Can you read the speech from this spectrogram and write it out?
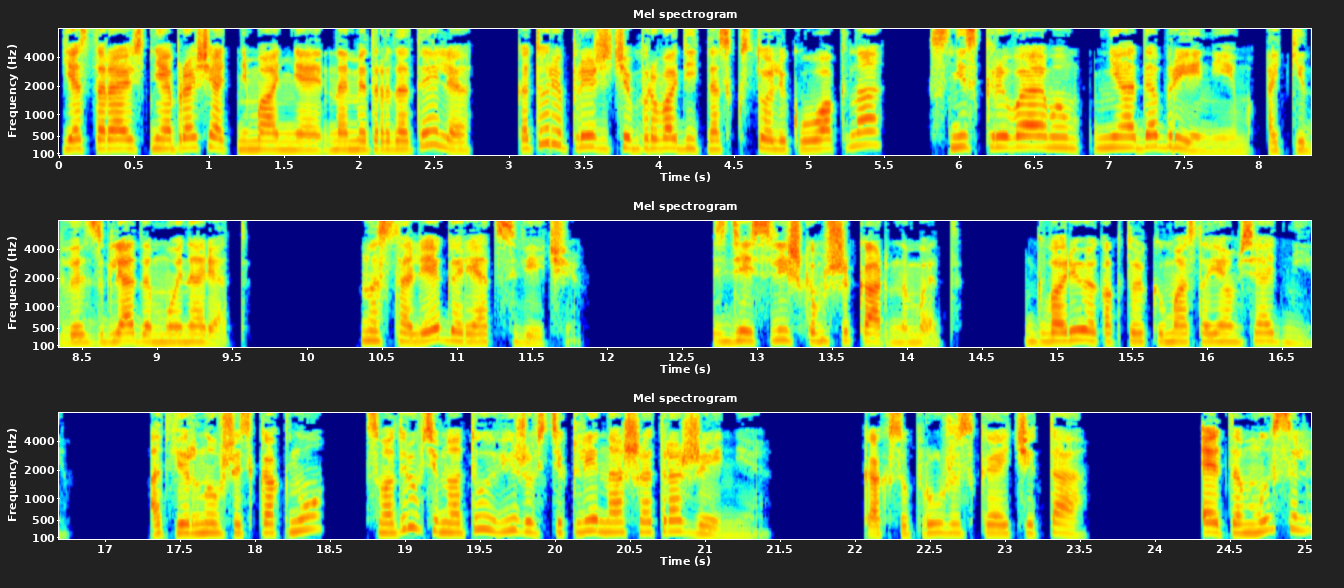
Я стараюсь не обращать внимания на метрдотеля, который, прежде чем проводить нас к столику у окна, с нескрываемым неодобрением окидывает взглядом мой наряд. На столе горят свечи. «Здесь слишком шикарно, Мэтт», — говорю я, как только мы остаемся одни. Отвернувшись к окну, смотрю в темноту и вижу в стекле наше отражение как супружеская чета. Эта мысль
